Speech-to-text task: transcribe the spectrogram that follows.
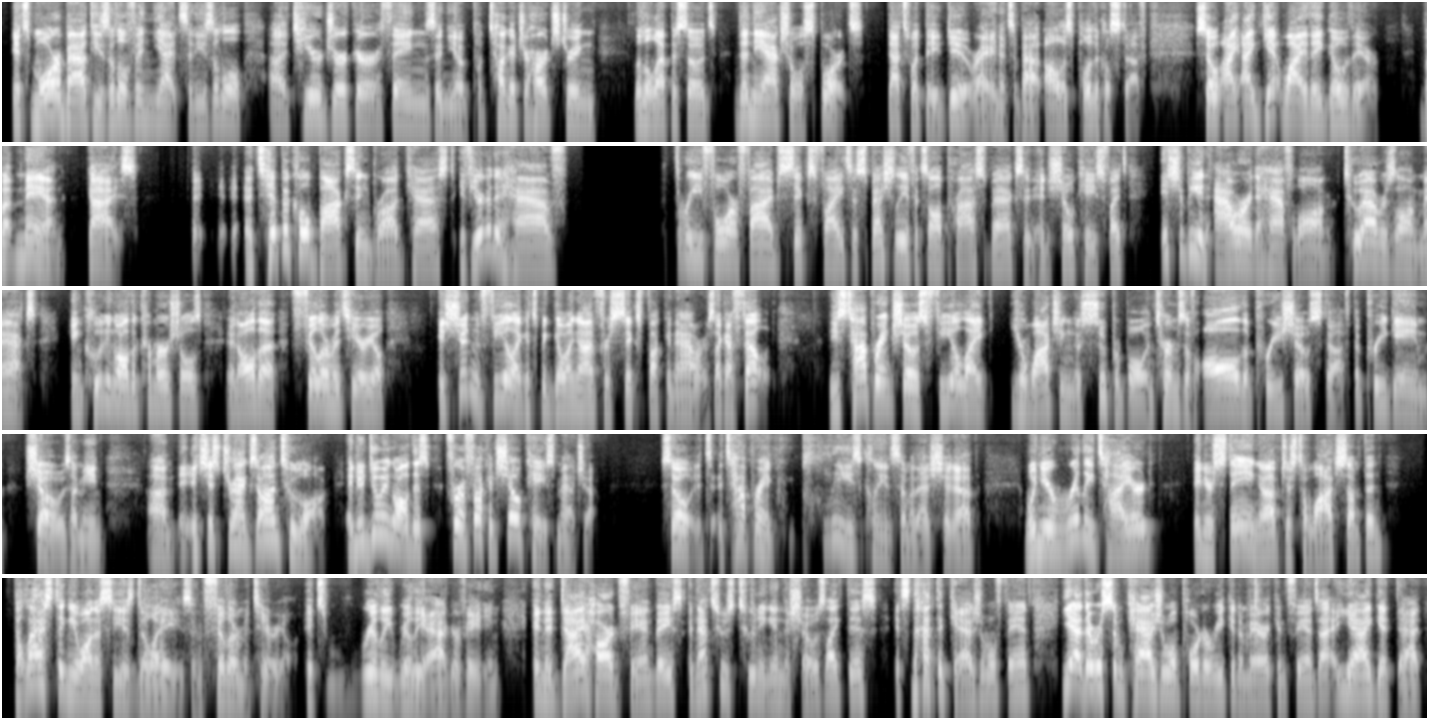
It's more about these little vignettes and these little uh, tear jerker things and, you know, tug at your heartstring little episodes than the actual sports. That's what they do, right? And it's about all this political stuff. So I, I get why they go there. But man, guys, a, a typical boxing broadcast, if you're going to have three, four, five, six fights, especially if it's all prospects and, and showcase fights, it should be an hour and a half long, two hours long max, including all the commercials and all the filler material. It shouldn't feel like it's been going on for six fucking hours. Like I felt these top rank shows feel like you're watching the Super Bowl in terms of all the pre-show stuff, the pre-game shows. I mean, um, it, it just drags on too long. And you're doing all this for a fucking showcase matchup. So it's, it's top rank. Please clean some of that shit up. When you're really tired and you're staying up just to watch something, the last thing you want to see is delays and filler material. It's really, really aggravating. And the die-hard fan base, and that's who's tuning in to shows like this. It's not the casual fans. Yeah, there were some casual Puerto Rican American fans. I, yeah, I get that.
